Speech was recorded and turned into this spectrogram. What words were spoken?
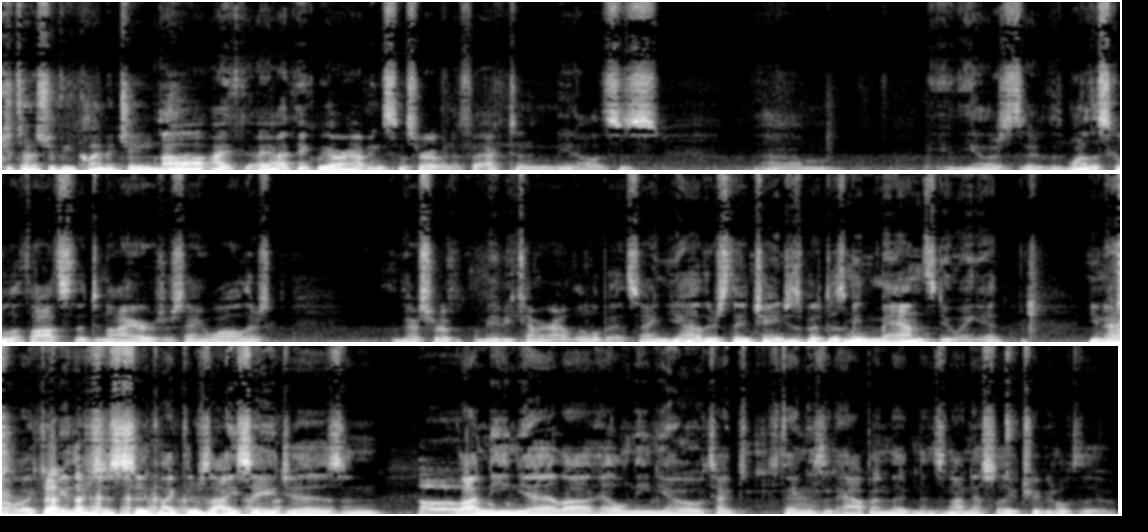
catastrophe, climate change? Uh, I th- I think we are having some sort of an effect, and you know, this is, um, you know, there's, there's one of the school of thoughts. The deniers are saying, well, there's, they're sort of maybe coming around a little bit, saying, yeah, there's the changes, but it doesn't mean man's doing it. You know, like maybe there's just like there's ice ages and Oh. La Nina, La El Nino type things that happen that is not necessarily attributable to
